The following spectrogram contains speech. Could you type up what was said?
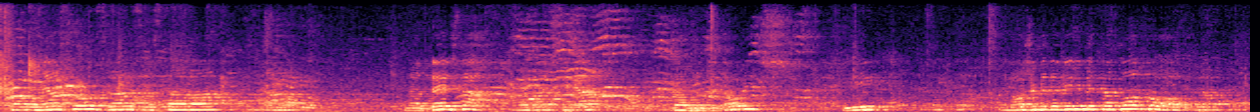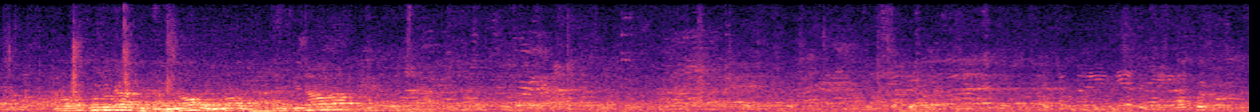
Второ място за състава на Надежда. Dobro Đedović i možemo da vidimo ta plota ovdje. Mnogo fotografija, mnogo, mnogo. Na finala Thank you.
